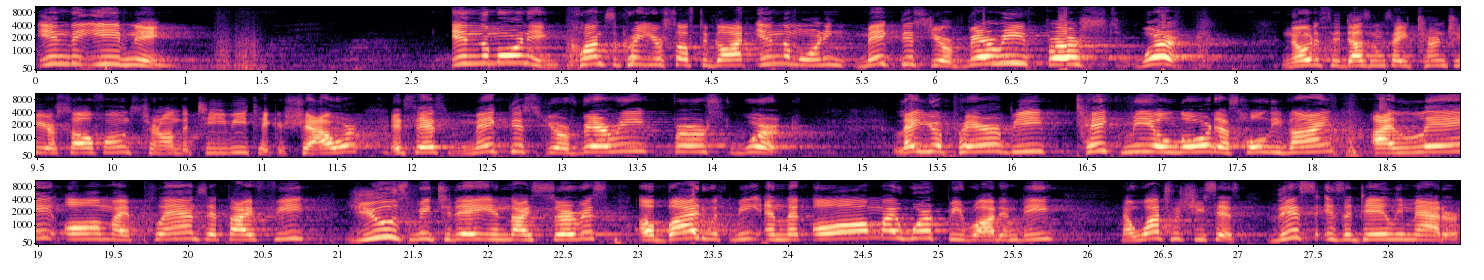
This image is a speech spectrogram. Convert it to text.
In the evening. In the morning. Consecrate yourself to God in the morning. Make this your very first work. Notice it doesn't say turn to your cell phones, turn on the TV, take a shower. It says make this your very first work. Let your prayer be Take me, O Lord, as wholly thine. I lay all my plans at thy feet. Use me today in thy service. Abide with me, and let all my work be wrought in thee. Now, watch what she says. This is a daily matter.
